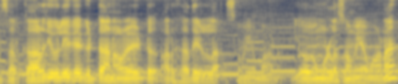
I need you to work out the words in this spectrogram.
സർക്കാർ ജോലിയൊക്കെ കിട്ടാനായിട്ട് അർഹതയുള്ള സമയമാണ്. യോഗമുള്ള സമയമാണ്.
